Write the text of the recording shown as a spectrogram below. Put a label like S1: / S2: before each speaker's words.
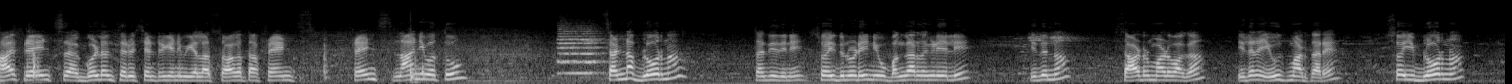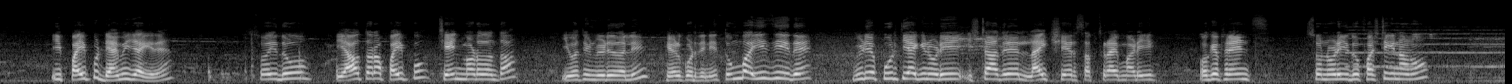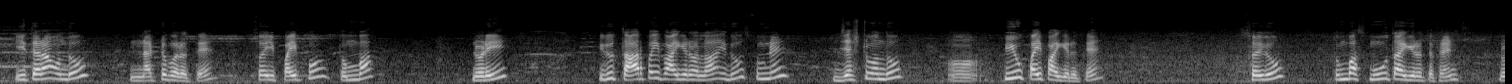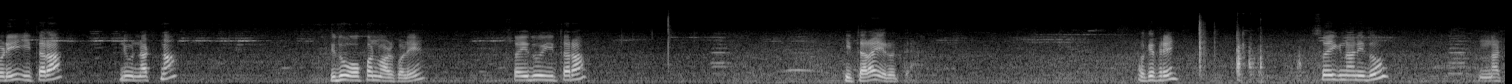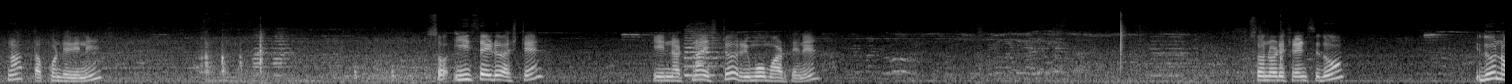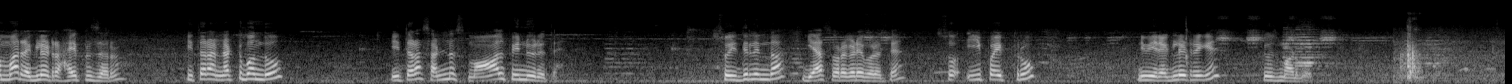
S1: Hi friends golden service ಸೆಂಟ್ರಿಗೆ ನಿಮಗೆಲ್ಲ ಸ್ವಾಗತ ಫ್ರೆಂಡ್ಸ್ ಫ್ರೆಂಡ್ಸ್ ನಾನಿವತ್ತು ಸಣ್ಣ ಬ್ಲೋರ್ನ ತಂದಿದ್ದೀನಿ. ಸೊ ಇದು ನೋಡಿ ನೀವು ಬಂಗಾರದ ಅಂಗಡಿಯಲ್ಲಿ ಇದನ್ನು ಆರ್ಡರ್ ಮಾಡುವಾಗ ಇದನ್ನು ಯೂಸ್ ಮಾಡ್ತಾರೆ. ಸೊ ಈ ಬ್ಲೋರ್ನ ಈ ಪೈಪು ಡ್ಯಾಮೇಜ್ ಆಗಿದೆ. ಸೊ ಇದು ಯಾವ ಥರ ಪೈಪು ಚೇಂಜ್ ಮಾಡೋದು ಅಂತ ಇವತ್ತಿನ ವಿಡಿಯೋದಲ್ಲಿ ಹೇಳ್ಕೊಡ್ತೀನಿ. ತುಂಬ ಈಸಿ ಇದೆ. ವಿಡಿಯೋ ಪೂರ್ತಿಯಾಗಿ ನೋಡಿ. ಇಷ್ಟ ಆದರೆ ಲೈಕ್ ಶೇರ್ ಸಬ್ಸ್ಕ್ರೈಬ್ ಮಾಡಿ. ಓಕೆ ಫ್ರೆಂಡ್ಸ್ ಸೊ ನೋಡಿ ಇದು ಫಸ್ಟಿಗೆ ನಾನು ಈ ಥರ ಒಂದು ನಟ್ಟು ಬರುತ್ತೆ. ಸೊ ಈ ಪೈಪು ತುಂಬ ನೋಡಿ, ಇದು ತಾರ್ ಪೈಪ್ ಆಗಿರೋಲ್ಲ, ಇದು ಸುಮ್ಮನೆ ಜಸ್ಟ್ ಒಂದು ಪಿ ಯು ಪೈಪ್ ಆಗಿರುತ್ತೆ. ಸೊ ಇದು ತುಂಬ ಸ್ಮೂತ್ ಆಗಿರುತ್ತೆ ಫ್ರೆಂಡ್ಸ್ ನೋಡಿ, ಈ ಥರ ನೀವು ನಟ್ನ ಇದು ಓಪನ್ ಮಾಡ್ಕೊಳ್ಳಿ. ಸೊ ಇದು ಈ ಥರ ಈ ಥರ ಇರುತ್ತೆ. ಓಕೆ ಫ್ರೆಂಡ್ಸ್ ಸೊ ಈಗ ನಾನಿದು ನಟ್ನ ತಕ್ಕೊಂಡಿದ್ದೀನಿ. ಸೊ ಈ ಸೈಡು ಅಷ್ಟೇ. ಈ ನಟ್ನ ಇಷ್ಟು ರಿಮೂವ್ ಮಾಡ್ತೇನೆ. ಸೊ ನೋಡಿ ಫ್ರೆಂಡ್ಸ್ ಇದು. ಇದು ನಮ್ಮ ರೆಗ್ಯುಲೇಟರ್ ಹೈ ಪ್ರೆಷರ್ ಈ ಥರ ನಟ್ ಬಂದು, ಈ ಥರ ಸಣ್ಣ ಸ್ಮಾಲ್ ಪಿನ್ ಇರುತ್ತೆ. ಸೊ ಇದರಿಂದ ಗ್ಯಾಸ್ ಹೊರಗಡೆ ಬರುತ್ತೆ. ಸೊ ಈ ಪೈಪ್ ಥ್ರೂ ನೀವು ಈ ರೆಗ್ಯುಲೇಟ್ರಿಗೆ ಯೂಸ್ ಮಾಡ್ಬೋದು.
